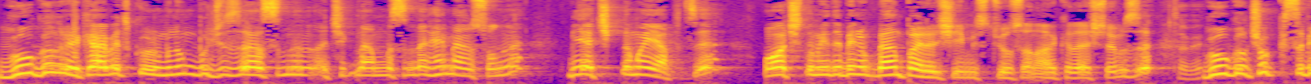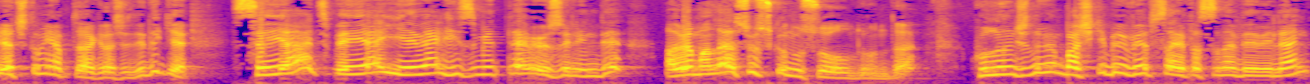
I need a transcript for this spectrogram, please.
Google Rekabet Kurumu'nun bu cezasının açıklanmasından hemen sonra bir açıklama yaptı. O açıklamayı da ben, ben paylaşayım istiyorsan arkadaşlarımızı. Tabii. Google çok kısa bir açıklama yaptı arkadaşlar. Dedi ki seyahat veya yerel hizmetler özelinde aramalar söz konusu olduğunda kullanıcıların başka bir web sayfasına verilen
